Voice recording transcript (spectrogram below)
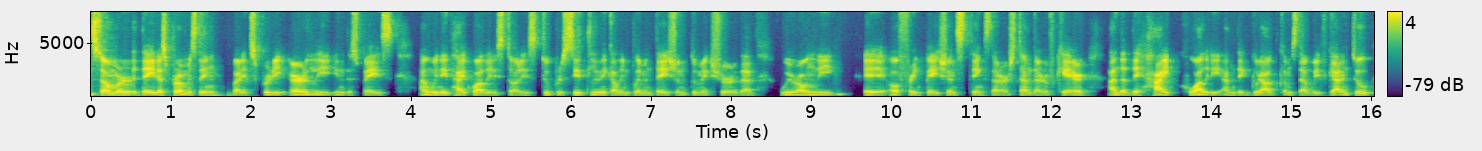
summer, the data is promising, but it's pretty early in the space and we need high quality studies to proceed clinical implementation to make sure that we're only uh, offering patients things that are standard of care and that the high quality and the good outcomes that we've gotten to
